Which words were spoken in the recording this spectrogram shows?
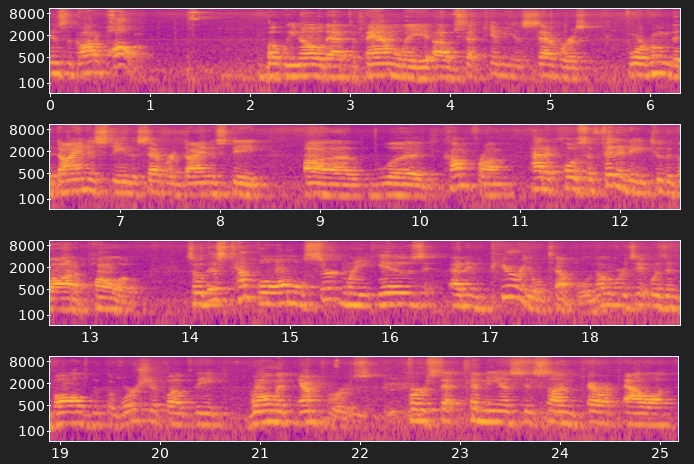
is the god Apollo. But we know that the family of Septimius Severus, for whom the dynasty, the Severan dynasty, uh, would come from, had a close affinity to the god Apollo. So this temple almost certainly is an imperial temple. In other words, it was involved with the worship of the Roman emperors. First Septimius, his son Caracalla,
